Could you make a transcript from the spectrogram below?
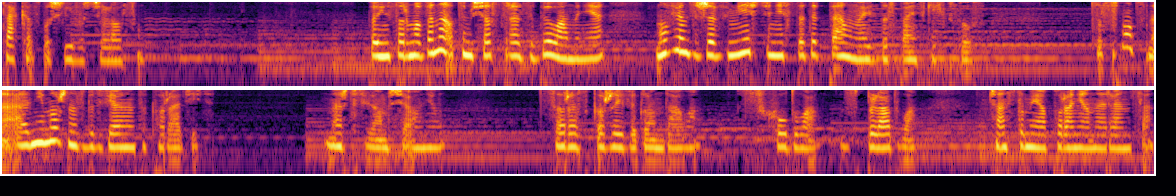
Taka złośliwość losu. Poinformowana o tym siostra zbyła mnie, mówiąc, że w mieście niestety pełno jest bezpańskich psów. To smutne, ale nie można zbyt wiele na to poradzić. Martwiłam się o nią. Coraz gorzej wyglądała. Schudła, zbladła. Często miała poranione ręce.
